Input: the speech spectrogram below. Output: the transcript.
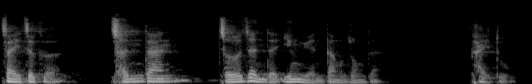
在这个承担责任的因缘当中的态度，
